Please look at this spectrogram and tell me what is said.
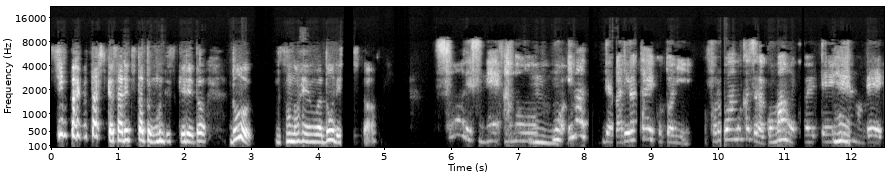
心配は確かされてたと思うんですけれど、どう、その辺はどうでした？そうですね。あの、うん、もう今ではありがたいことに、フォロワーの数が5万を超えているので、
